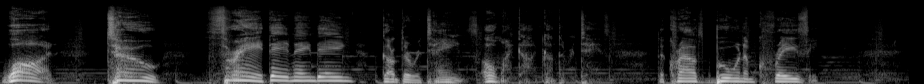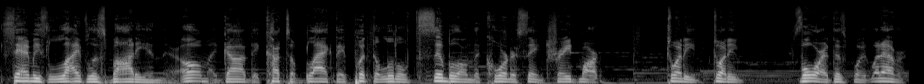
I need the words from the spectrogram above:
One, two, three, ding, ding, ding. Gunther retains. Oh my God, Gunther retains. The crowd's booing him crazy. Sami's lifeless body in there. Oh my God, they cut to black. They put the little symbol on the corner saying trademark 2024 at this point, whatever.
